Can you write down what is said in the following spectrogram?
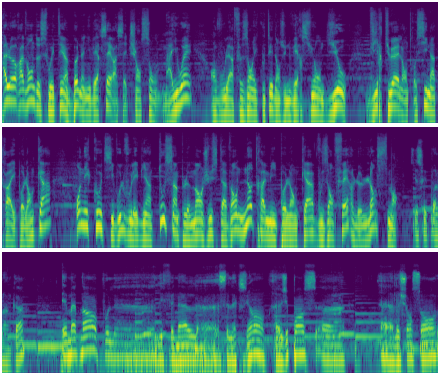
Alors avant de souhaiter un bon anniversaire à cette chanson My Way, en vous la faisant écouter dans une version duo virtuelle entre Sinatra et Polanka, on écoute, si vous le voulez bien, tout simplement juste avant notre ami Polanka vous en faire le lancement. Je suis Polanka. Et maintenant, pour les finales euh, sélections, euh, je pense euh, euh, la chanson,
